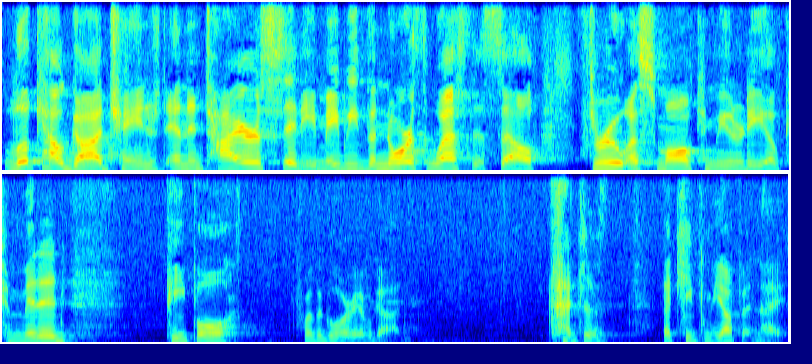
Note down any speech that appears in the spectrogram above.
look how God changed an entire city, maybe the Northwest itself, through a small community of committed people for the glory of God. That just that keeps me up at night.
